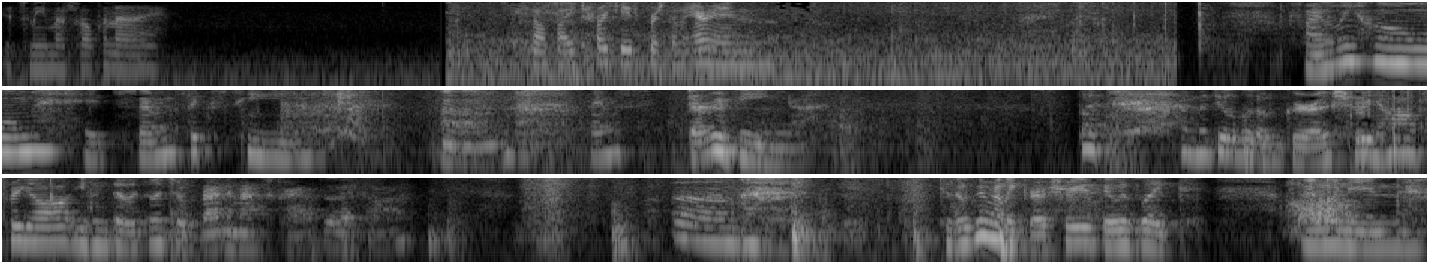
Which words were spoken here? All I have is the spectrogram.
It's me, myself, and I. Stop by Target for some errands. finally home. It's 7.16. Um, I'm starving. But I'm gonna do a little grocery haul for y'all, even though it's a bunch of random ass crap that I got. Um, cause it wasn't really groceries. It was like, I went in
